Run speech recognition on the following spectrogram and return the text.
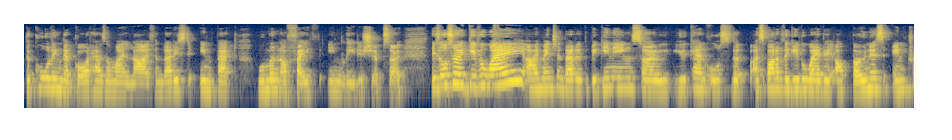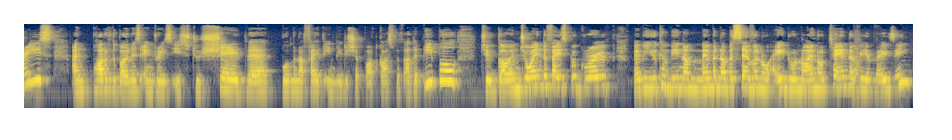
the calling that God has on my life, and that is to impact women of faith in leadership. So there's also a giveaway. I mentioned that at the beginning. So you can also, as part of the giveaway, there are bonus entries, and part of the bonus entries is to share the Women of Faith in Leadership podcast with other people, to go and join the Facebook group. Maybe you can be member number seven or eight or nine or ten. That'd be amazing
